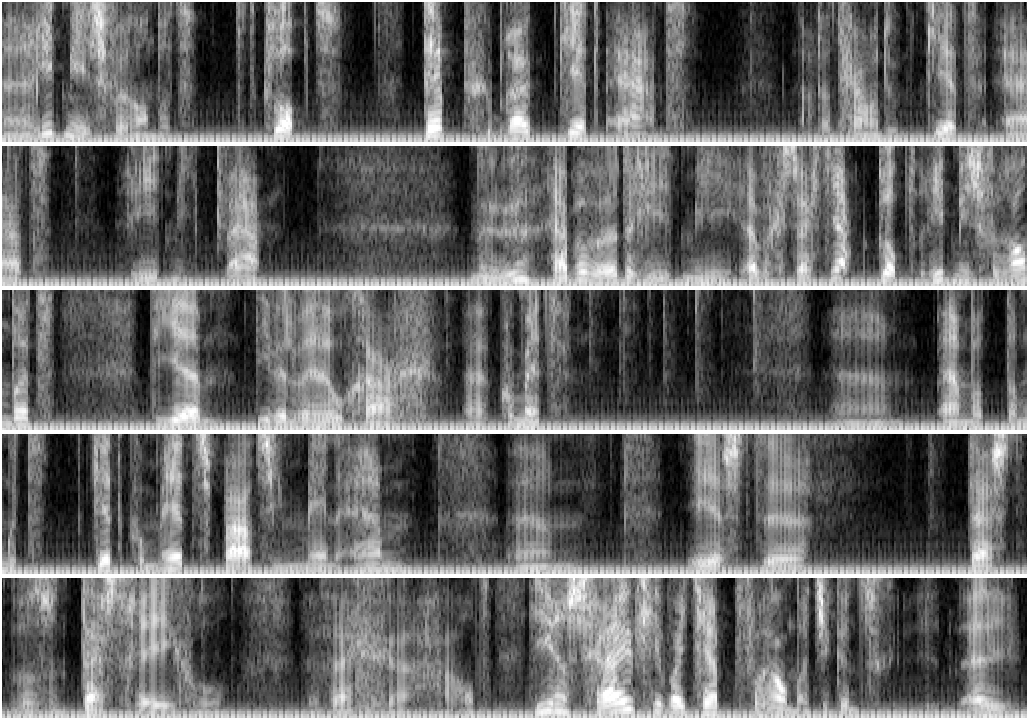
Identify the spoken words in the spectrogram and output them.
uh, readme is veranderd. Dat klopt. Tip, gebruik git add. Nou, dat gaan we doen. Git add readme. Bam. Nu hebben we de readme, hebben we gezegd, ja klopt, readme is veranderd. Die, uh, die willen we heel graag committen. En wat, dan moet git commit spatie min m um, eerst uh, test, dat is een testregel weggehaald. Hier een schrijfje wat je hebt veranderd. Je kunt eh,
